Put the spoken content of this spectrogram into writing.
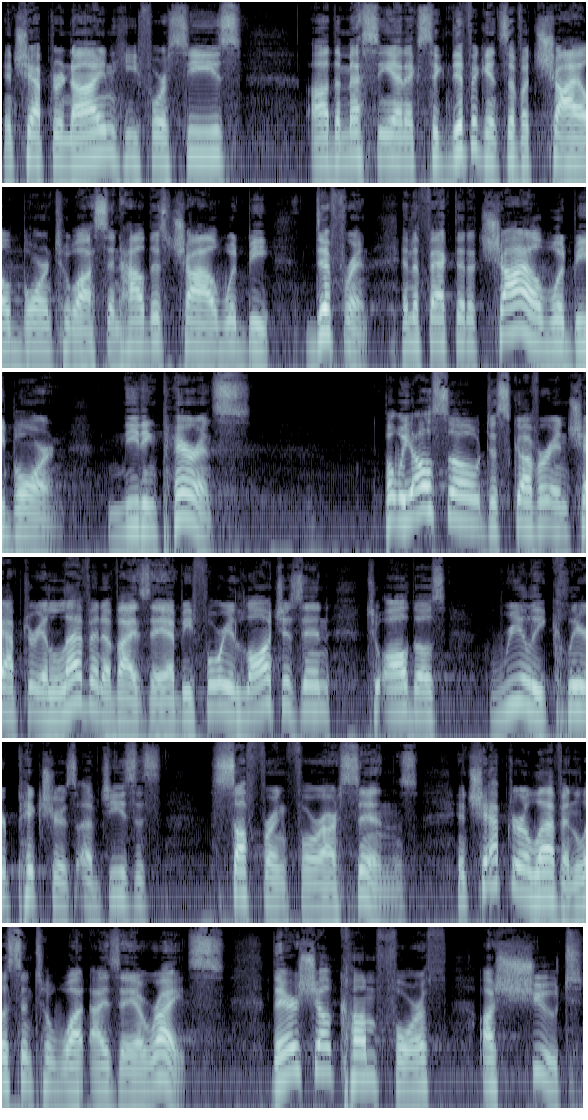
In chapter 9, he foresees uh, the messianic significance of a child born to us and how this child would be different, and the fact that a child would be born, needing parents. But we also discover in chapter 11 of Isaiah, before he launches into all those really clear pictures of Jesus suffering for our sins, in chapter 11, listen to what Isaiah writes There shall come forth a shoot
